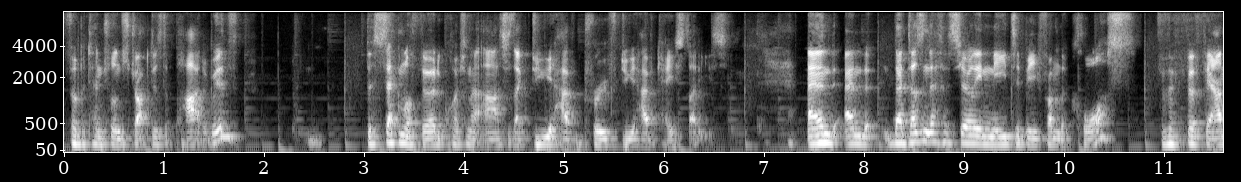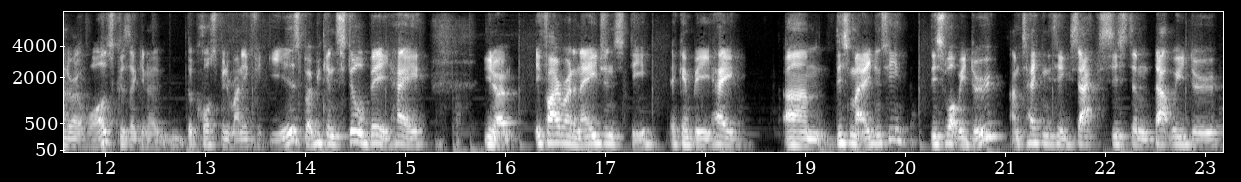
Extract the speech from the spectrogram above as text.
for potential instructors to partner with, the second or third question I ask is like, do you have proof? Do you have case studies? And and that doesn't necessarily need to be from the course. For, for Foundr, it was because like you know the course has been running for years, but we can still be, hey, you know, if I run an agency, it can be, hey, um, this is my agency. This is what we do. I'm taking this exact system that we do,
